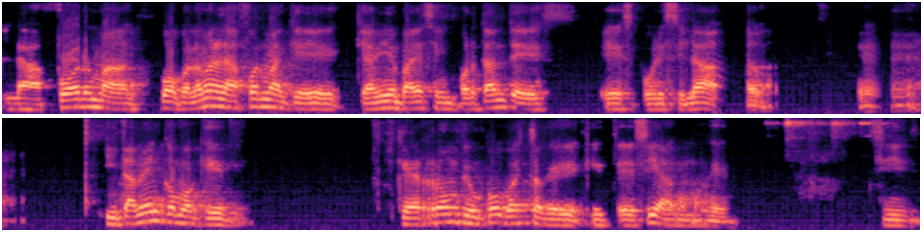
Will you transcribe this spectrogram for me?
la forma, o por lo menos la forma que, que a mí me parece importante es, es por ese lado. Eh, y también como que, que rompe un poco esto que, que te decía, como que si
